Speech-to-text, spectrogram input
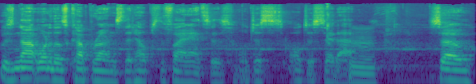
was not one of those cup runs that helps the finances. We'll just I'll just say that. Mm. So,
